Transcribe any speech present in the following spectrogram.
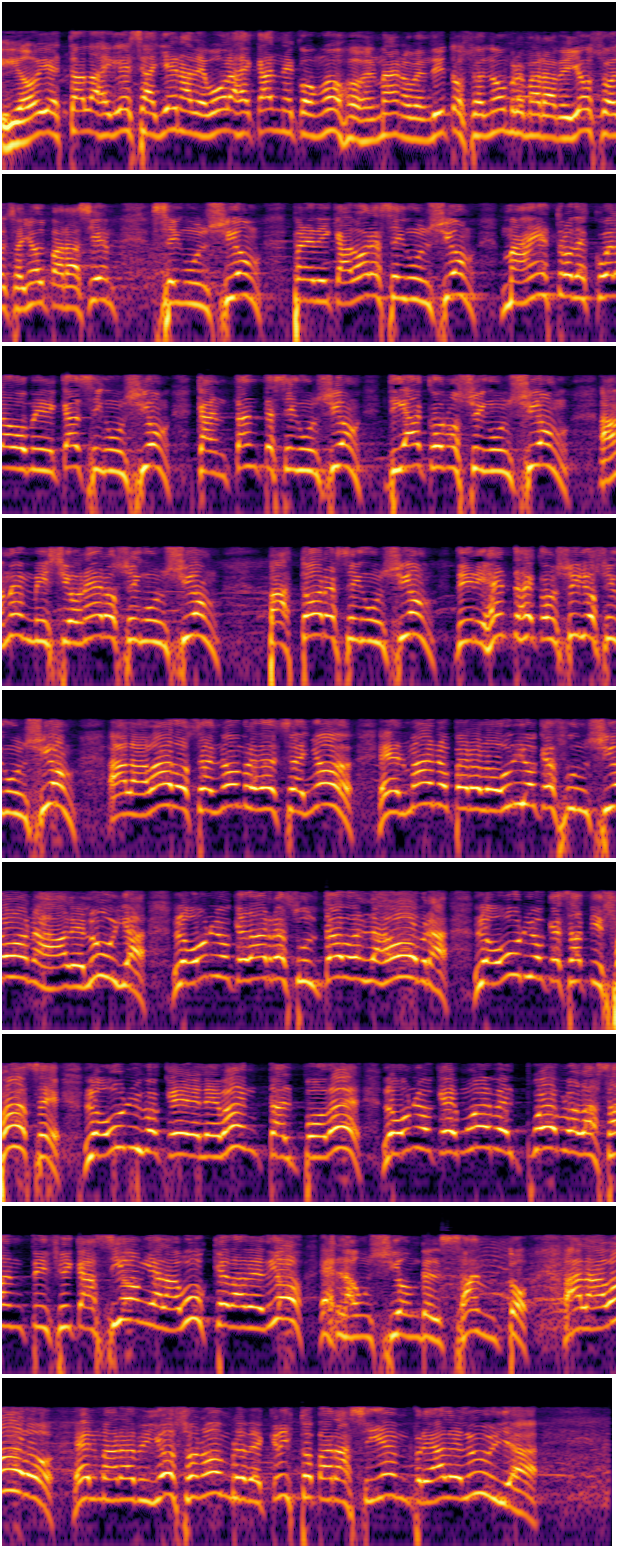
Y hoy están las iglesias llenas de bolas de carne con ojos, hermano. Bendito sea el nombre maravilloso del Señor para siempre. Sin unción, predicadores sin unción, maestros de escuela dominical sin unción, cantantes sin unción, diáconos sin unción, amén, misioneros sin unción, pastores sin unción, dirigentes de concilio sin unción. Alabado sea el nombre del Señor, hermano, pero lo único que funciona, aleluya, lo único que da resultado en la obra, lo único que satisface, lo único que levanta el poder, lo único que mueve el pueblo a la santificación y a la búsqueda de Dios es la unción del santo. Alabado el maravilloso nombre de Cristo para siempre, aleluya.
